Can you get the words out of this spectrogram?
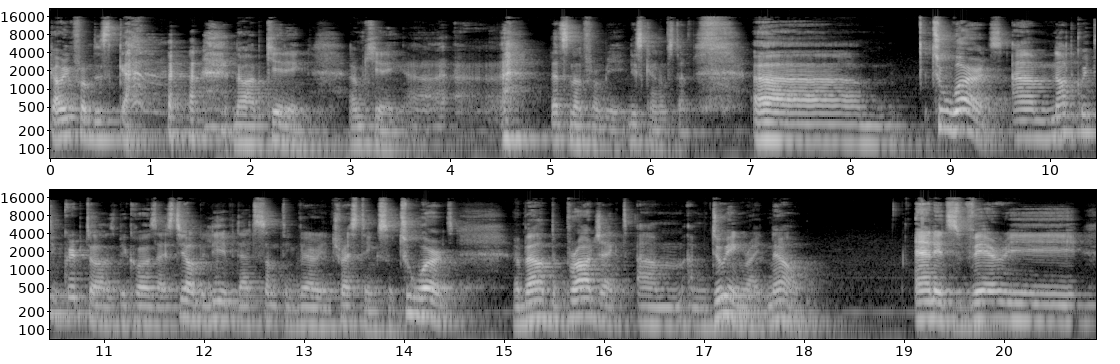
coming from the sky. no, I'm kidding. I'm kidding. Uh, that's not for me. This kind of stuff. Um, two words. I'm not quitting cryptos because I still believe that's something very interesting. So two words about the project um, I'm doing right now, and it's very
